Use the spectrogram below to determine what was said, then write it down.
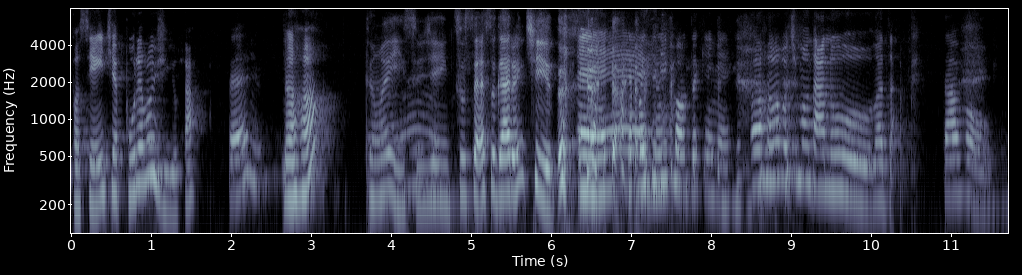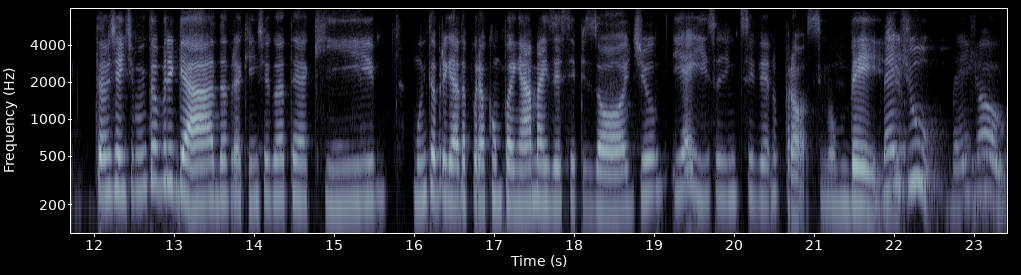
paciente, é puro elogio, tá? Sério? Aham. Uhum. Então é isso, ah. gente. Sucesso garantido. É, depois você me conta quem é. Aham, uhum, vou te mandar no, no WhatsApp. Tá bom. Então, gente, muito obrigada para quem chegou até aqui. Muito obrigada por acompanhar mais esse episódio. E é isso, a gente se vê no próximo. Um beijo. Beijo. Beijo.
